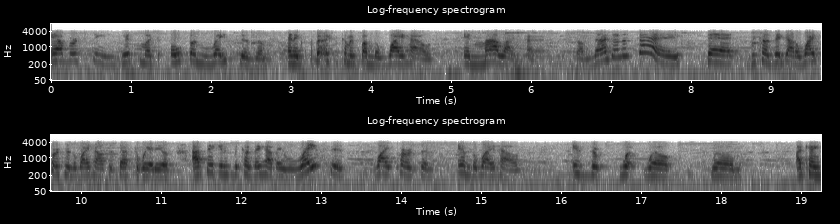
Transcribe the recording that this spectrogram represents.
ever seen this much open racism, and especially coming from the White House in my lifetime. So I'm not going to say that because they got a white person in the White House that that's the way it is. I think it is because they have a racist white person in the White House. Is the well, well, well I can't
